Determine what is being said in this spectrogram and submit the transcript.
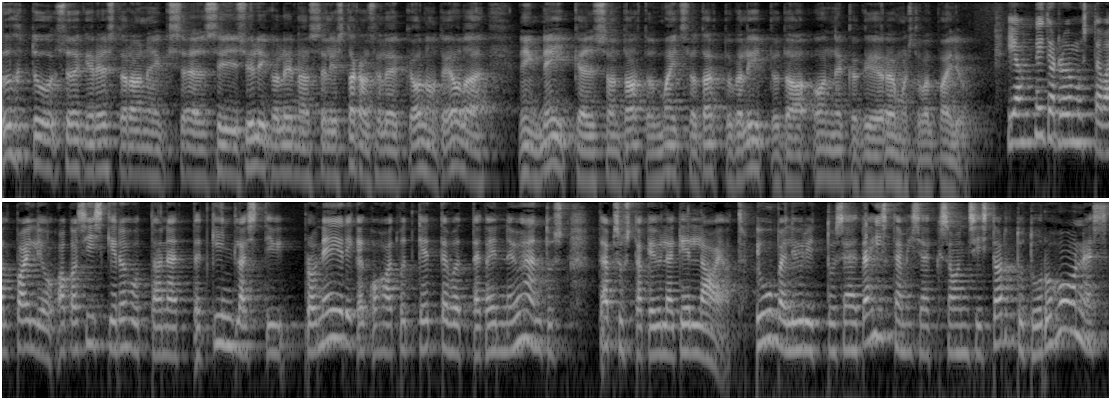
õhtusöögirestoraniks, äh, siis ülikoolilinnas sellist tagasilööki olnud ei ole ning neid, kes on tahtnud maitsva Tartuga liituda, on ikkagi rõõmustavalt palju jah, neid on rõõmustavalt palju, aga siiski rõhutan, et, et kindlasti broneerige kohad, võtke ettevõttega enne ühendust, täpsustage üle kellaajad. juubeliürituse tähistamiseks on siis Tartu turuhoones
